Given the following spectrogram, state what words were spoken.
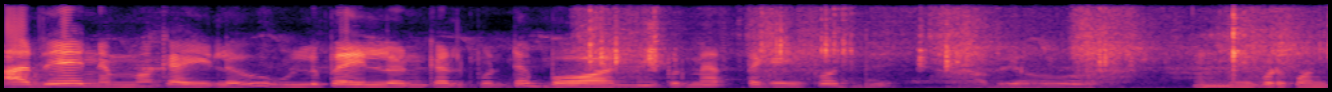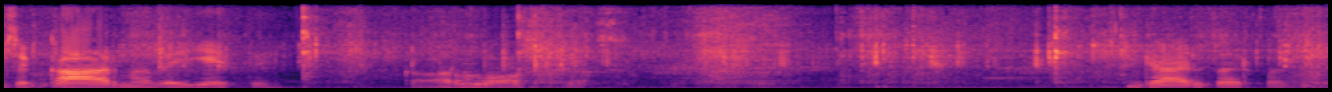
అదే నిమ్మకాయలు ఉల్లిపాయల్లోని కలుపుంటే బాగున్నాయి. ఇప్పుడు మెత్తగా అయిపోద్ది. ఇప్పుడు కొంచెం కారం అవి అయితే. కారం లాస్ట్ గాలి పారిపోతుంది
